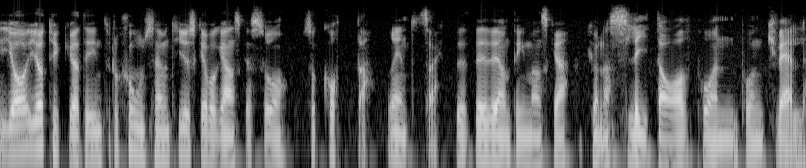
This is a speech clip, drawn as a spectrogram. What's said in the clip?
Jag, jag tycker att introduktionsäventyr ska vara ganska så, så korta, rent ut sagt. Det, det är någonting man ska kunna slita av på en, på en kväll,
